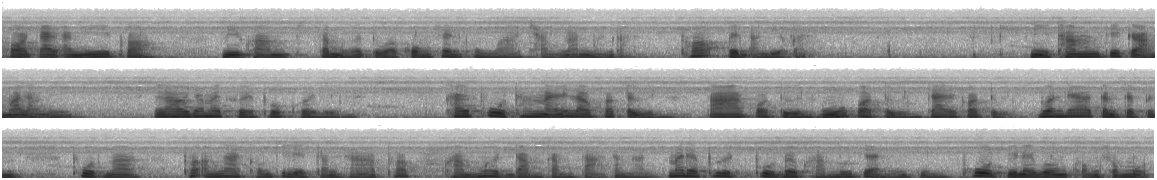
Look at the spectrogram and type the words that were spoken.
พอใจอันนี้ก็มีความเสมอตัวคงเส้นคงวาฉันนั่นเหมือนกัน เพราะเป็นอันเดียวกัน นี่ทำที่กล่าวมาเหล่านี้ เรายังไม่เคยพบเคยเห็น ใครพูดทางไหนเราก็ตื่น ตาก็ตื่น หูก็ตื่น ใจก็ตื่นล้วนแล้วตั้งแต่เป็นพูดมาเพราะอำนาจของกิเลสตัณหา เพราะความมืดดำกำตาทั้งนั้น ไม่ได้พูดพูดด้วยความรู้แจ้งจริงๆพูดอยู่ในวงของสมมุติ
